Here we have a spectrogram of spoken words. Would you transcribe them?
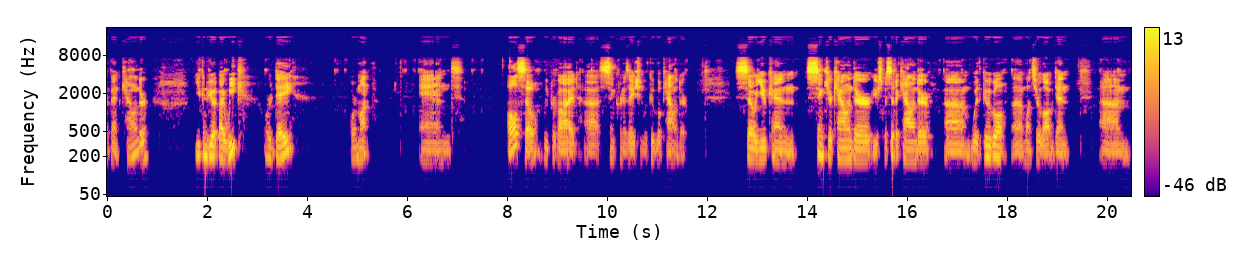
event calendar. You can view it by week or day or month. And also, we provide uh, synchronization with Google Calendar. So you can sync your calendar, your specific calendar, um, with Google uh, once you're logged in. Um,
